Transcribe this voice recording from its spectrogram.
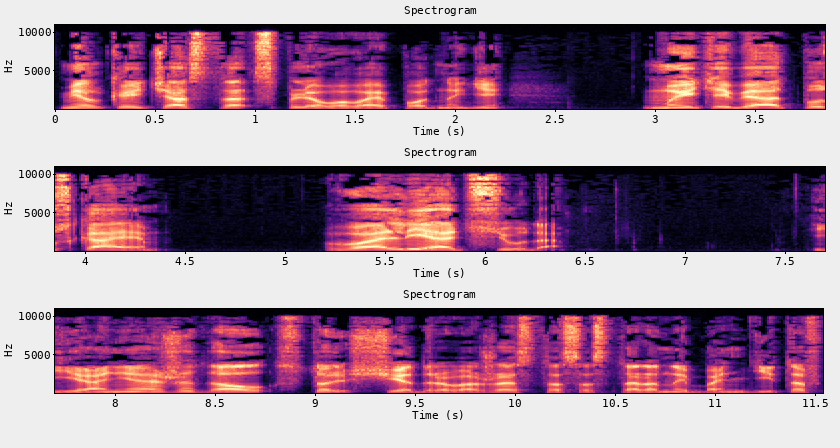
мелко и часто сплевывая под ноги. «Мы тебя отпускаем! Вали отсюда!» Я не ожидал столь щедрого жеста со стороны бандитов,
